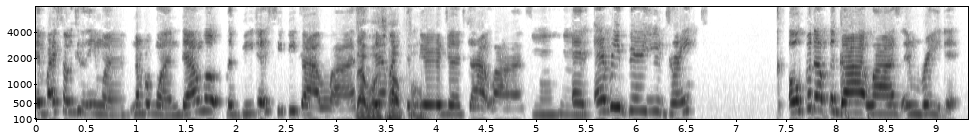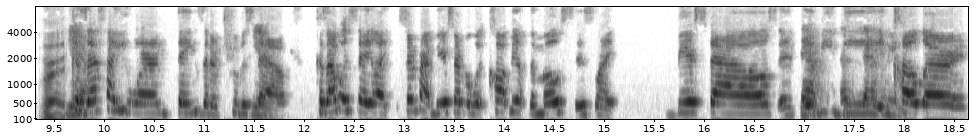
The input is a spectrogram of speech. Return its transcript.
advice I would give anyone: number one, download the BJCP guidelines. That was They're helpful. Like the beer judge guidelines, Mhm. and every beer you drink, open up the guidelines and read it right. because Yeah. that's how you learn things that are true to Yeah. Style. Because I would say, like certified beer server, what caught me up the most is like beer styles and Yeah, ABV and color and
